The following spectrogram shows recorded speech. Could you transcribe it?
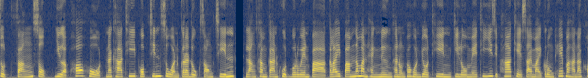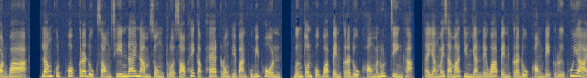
จุดฝังศพเหยื่อพ่อโหดนะคะ ที่พบชิ้นส่วนกระดูกสองชิ้น หลังทำการขุดบริเวณป่าใกล้ปั๊มน้ำมันแห่งหนึ่ง ถนนพหลโยธิน กิโลเมตรที่ 25 เขตสายไหมกรุงเทพมหานครว่า หลังขุดพบกระดูกสองชิ้นได้นำส่งตรวจสอบให้กับแพทย์โรงพยาบาลภูมิพล เบื้องต้นพบว่าเป็นกระดูกของมนุษย์จริงค่ะ แต่ยังไม่สามารถยืนยันได้ว่าเป็นกระดูกของเด็กหรือผู้ใหญ่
